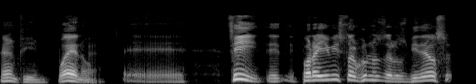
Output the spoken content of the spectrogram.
En fin, bueno, eh, sí, por ahí he visto algunos de los videos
